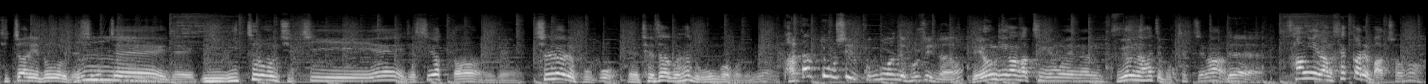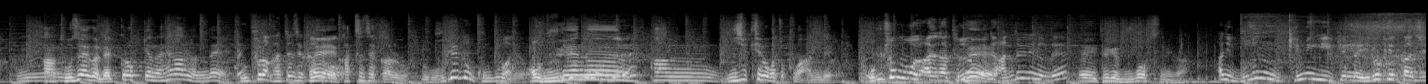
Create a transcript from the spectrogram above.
뒷자리도 이제 음. 실제 이제 이 e-tron GT에 이제 쓰였던 이제 실내를 보고 네, 제작을 해 놓은 거거든요. 바닥도 혹시 궁금한데 볼 수 있나요? 내연기관 같은 경우에는 구현을 하지 못했지만 네. 상이랑 색깔을 맞춰서 음, 다 도색을 매끄럽게는 해놨는데 루프랑 같은 색깔로. 네 같은 색깔로 무게도 궁금하네요. 어, 무게는 한 20kg가 조금 안 돼요. 엄청 무거. 아니 나 들렸는데 네. 안 들리는데? 네, 되게 무겁습니다. 아니 무슨 기 믹이 있길래 이렇게까지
